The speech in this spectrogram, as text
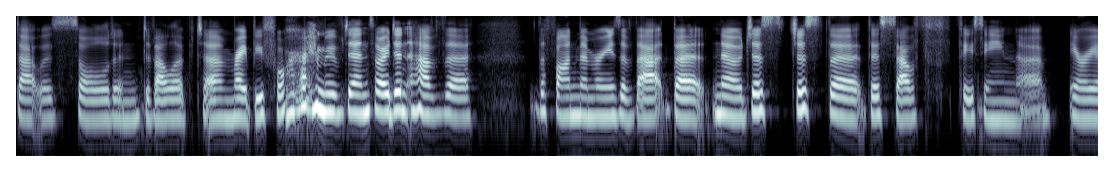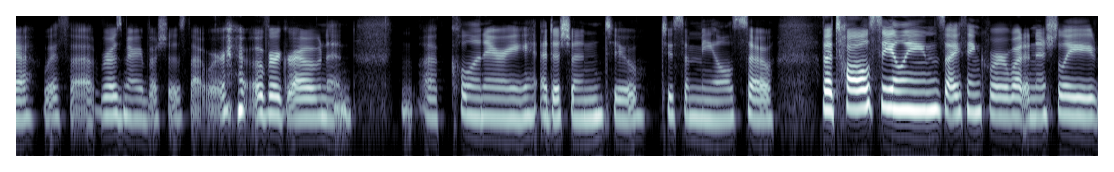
that was sold and developed um, right before I moved in. So I didn't have the the fond memories of that. But no, just just the this south facing uh, area with uh, rosemary bushes that were overgrown and a culinary addition to to some meals. So the tall ceilings, I think, were what initially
